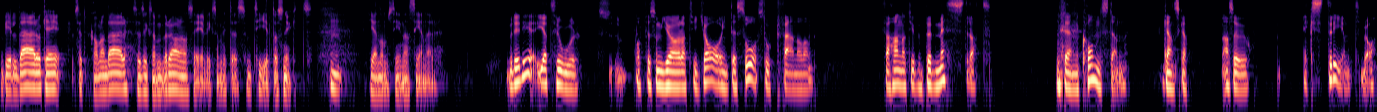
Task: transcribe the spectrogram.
bild där, okej, sätter vi kameran där, så liksom rör han sig liksom lite subtilt och snyggt Mm. genom sina scener. Men det är det jag tror varför som gör att jag inte är så stort fan av han. För han har typ bemästrat den konsten ganska, alltså extremt bra.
